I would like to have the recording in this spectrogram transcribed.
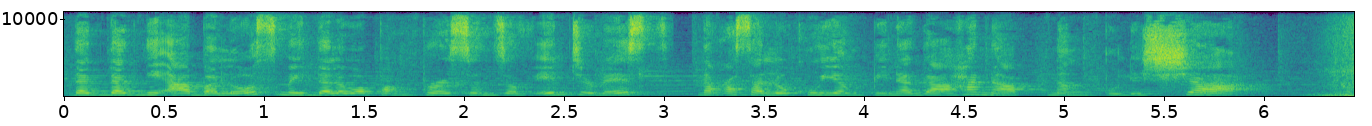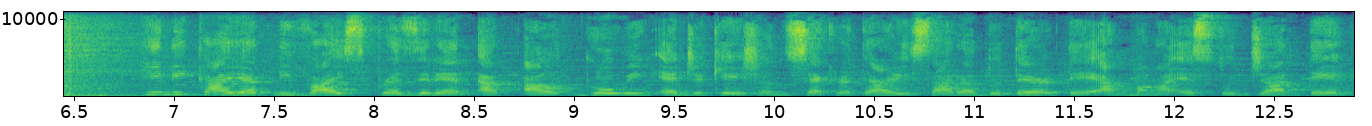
Dagdag ni Abalos, may dalawa pang persons of interest na kasalukuyang pinagahanap ng pulisya. Hinikayat ni Vice President at outgoing Education Secretary Sara Duterte ang mga estudyante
